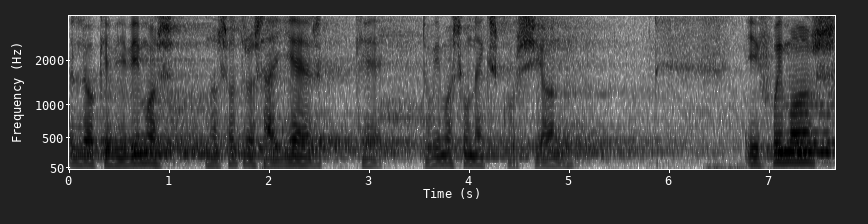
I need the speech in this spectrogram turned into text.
lo que vivimos nosotros ayer, que tuvimos una excursión y fuimos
